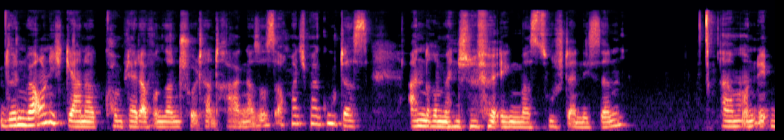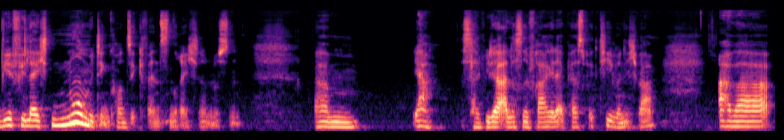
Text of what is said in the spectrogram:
würden wir auch nicht gerne komplett auf unseren Schultern tragen. Also es ist auch manchmal gut, dass andere Menschen für irgendwas zuständig sind ähm, und wir vielleicht nur mit den Konsequenzen rechnen müssen. Ähm, ja, ist halt wieder alles eine Frage der Perspektive, nicht wahr? Aber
